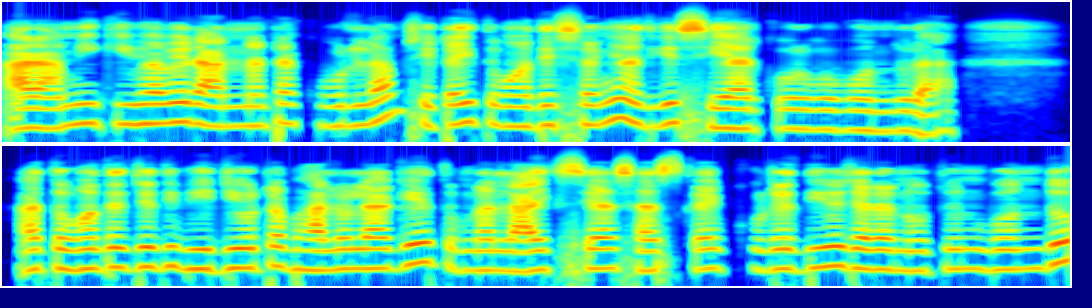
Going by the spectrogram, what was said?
আর আমি কীভাবে রান্নাটা করলাম সেটাই তোমাদের সঙ্গে আজকে শেয়ার করব বন্ধুরা। আর তোমাদের যদি ভিডিওটা ভালো লাগে, তোমরা লাইক শেয়ার সাবস্ক্রাইব করে দিও যারা নতুন বন্ধু।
